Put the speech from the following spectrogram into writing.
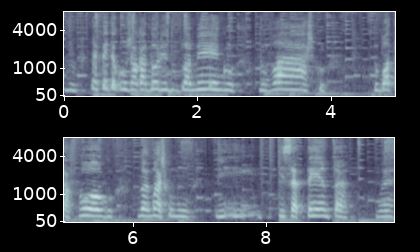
não é feita com jogadores do Flamengo, do Vasco, do Botafogo, não é mais como em, em- em 70, não é?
